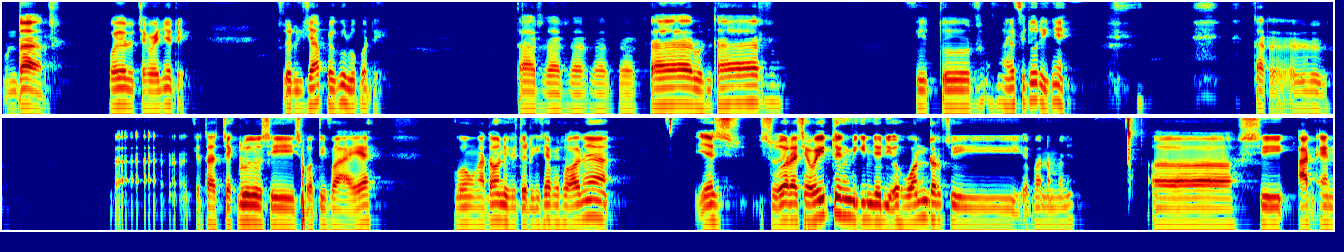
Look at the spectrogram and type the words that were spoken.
bentar. Pokoknya ada ceweknya deh. Featuring siapa ya? Gue lupa deh. Tar, tar, tar, tar, tar, tar, bentar. Fitur, ada featuringnya. Ya? Tar, dulu. Tar, kita cek dulu si Spotify ya. Gue nggak tahu nih featuring siapa soalnya ya su- suara cewek itu yang bikin jadi oh wonder si apa namanya eh si Anen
